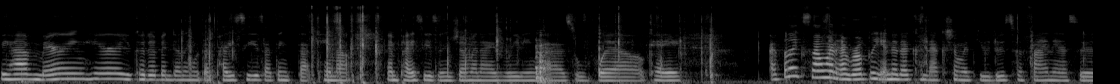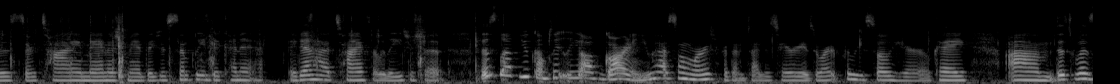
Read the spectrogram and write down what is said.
We have marrying here. You could have been dealing with a Pisces. I think that came out in Pisces and Gemini's reading as well. Okay. I feel like someone abruptly ended a connection with you due to finances or time management. They just simply they couldn't they didn't have time for relationship. This left you completely off guard and you had some words for them, Sagittarius, rightfully so here, okay? Um, this was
